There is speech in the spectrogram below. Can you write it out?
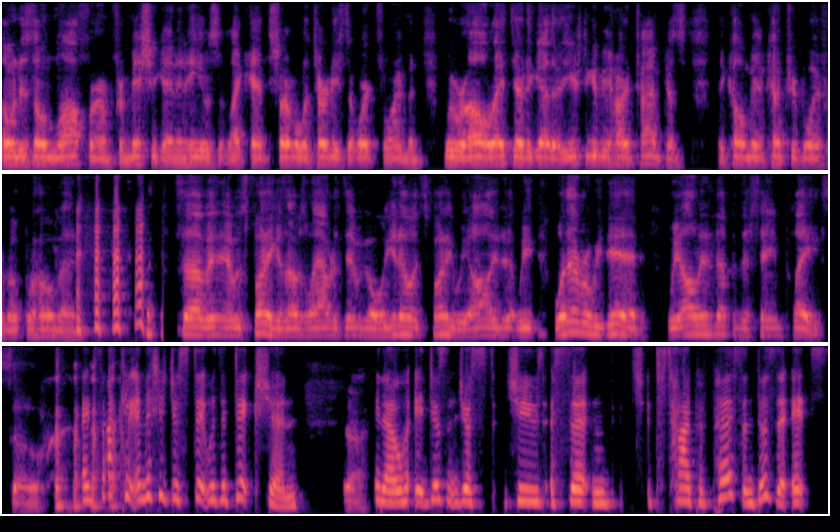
owned his own law firm from Michigan, and he was like had several attorneys that worked for him, and we were all right there together. They used to give me a hard time because they called me a country boy from Oklahoma. And so it, it was funny because I was laughing at them, going, "Well, you know, it's funny. We all ended up, we whatever we did, we all ended up in the same place." So exactly, and this is just it with addiction yeah. you know it doesn't just choose a certain type of person does it it's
